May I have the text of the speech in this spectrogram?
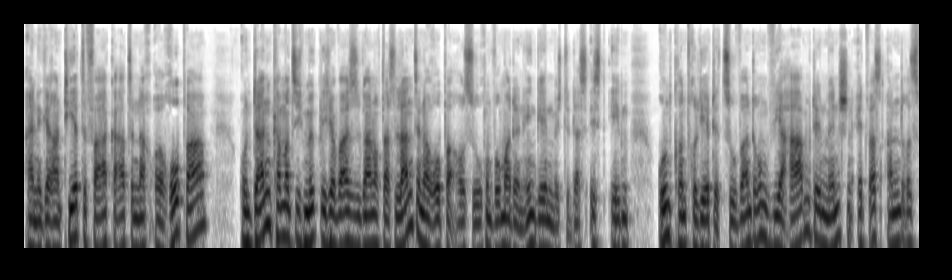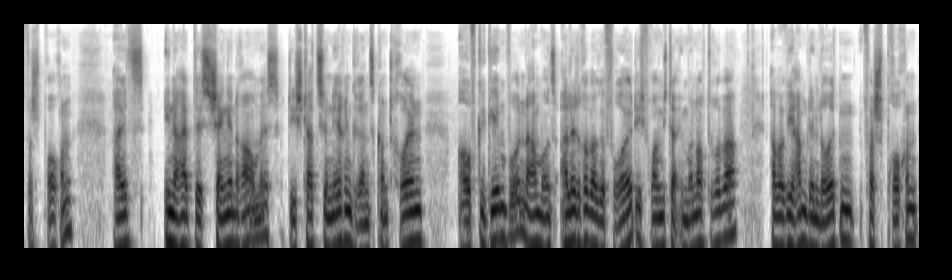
eine garantierte Fahrkarte nach Europa. Und dann kann man sich möglicherweise sogar noch das Land in Europa aussuchen, wo man denn hingehen möchte. Das ist eben unkontrollierte Zuwanderung. Wir haben den Menschen etwas anderes versprochen als innerhalb des Schengen-Raumes. Die stationären Grenzkontrollen aufgegeben wurden. Da haben wir uns alle drüber gefreut. Ich freue mich da immer noch drüber. Aber wir haben den Leuten versprochen,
